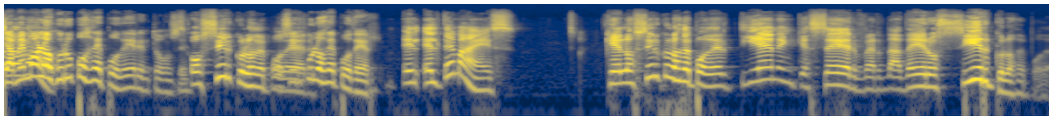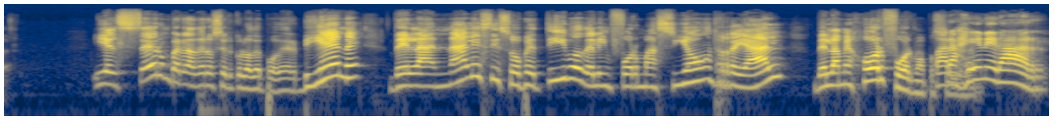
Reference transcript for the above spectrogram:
Llamemos los grupos de poder entonces. O círculos de poder. O círculos de poder. El, el tema es que los círculos de poder tienen que ser verdaderos círculos de poder. Y el ser un verdadero círculo de poder viene del análisis objetivo de la información real de la mejor forma posible. Para generar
